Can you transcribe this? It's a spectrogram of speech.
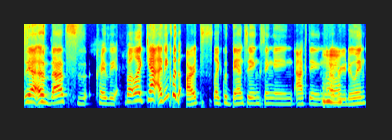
yeah, that's crazy. But like, yeah, I think with arts, like with dancing, singing, acting, whatever Mhm. you're doing,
